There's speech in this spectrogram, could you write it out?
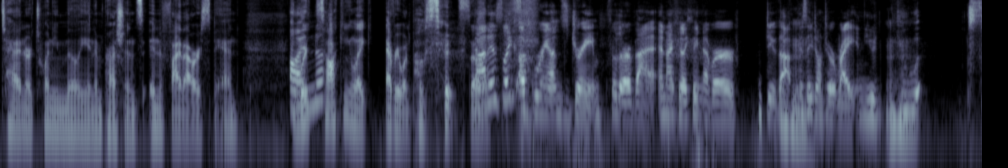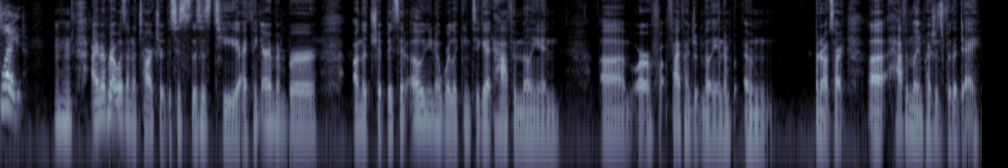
ten or twenty million impressions in a five hour span. And we're Un- talking like everyone posted. So That is like a brand's dream for their event, and I feel like they never do that Mm-hmm. because they don't do it right. And you you slayed. I remember I was on a tar trip. This is this is tea. I think I remember on the trip they said, "Oh, you know, we're looking to get half a million um, or, or f- 500 million. Imp- um, oh, no, sorry, uh, half a million impressions for the day,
